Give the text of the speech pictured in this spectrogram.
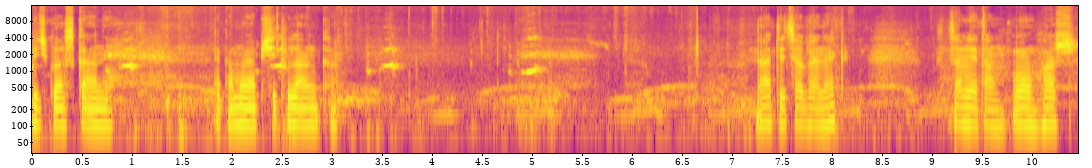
być głaskany. Taka moja przytulanka. No a ty co, Benek? Co mnie tam wąchasz?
